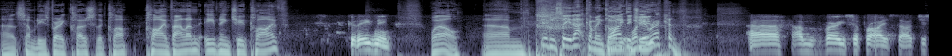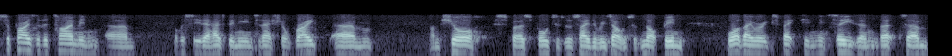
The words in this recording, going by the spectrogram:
uh, somebody who's very close to the club, Clive Allen. Evening to you, Clive. Good evening. Well, um, Didn't see that coming, what, Clive. do, you- did what do you reckon? Uh, I'm very surprised. Uh, just surprised at the timing. Um, obviously, there has been the international break. Um, I'm sure Spurs supporters will say the results have not been what they were expecting this season, but um,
